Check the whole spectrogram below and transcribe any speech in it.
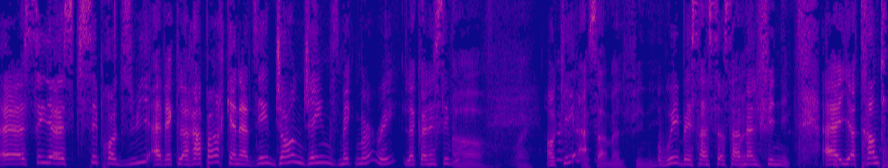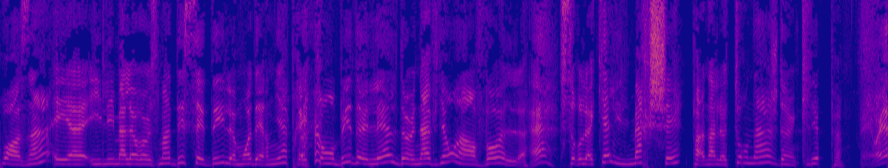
Euh, c'est euh, ce qui s'est produit avec le rappeur canadien John James McMurray. Le connaissez-vous? Ah, ouais. OK. Mais ça a mal fini. Oui, ben ça, ça, ça a Ouais. mal fini. Euh, il a 33 ans et euh, il est malheureusement décédé le mois dernier après être tombé de l'aile d'un avion en vol Hein? sur lequel il marchait pendant le tournage d'un clip. Ben voyons!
